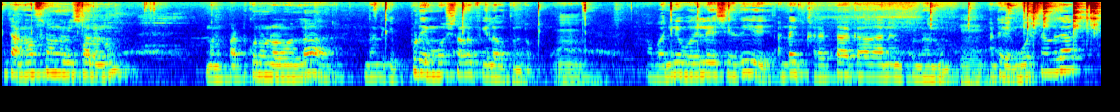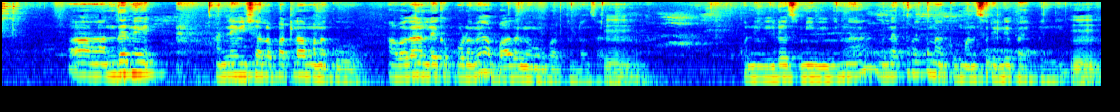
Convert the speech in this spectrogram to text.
అంటే అనవసరమైన విషయాలను మనం పట్టుకుని ఉండడం వల్ల దానికి ఎప్పుడు ఎమోషనల్గా ఫీల్ అవుతుంటాం. అవన్నీ వదిలేసేది అంటే కరెక్టా కాదా అని అనుకున్నాను. అంటే ఎమోషనల్గా అందరినీ అన్ని విషయాల పట్ల మనకు అవగాహన లేకపోవడమే ఆ బాధను పడుతుంటాం సార్. కొన్ని వీడియోస్ మీ విన్న విన్న తర్వాత నాకు మనసు రిలీఫ్ అయిపోయింది. మ్మ్.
